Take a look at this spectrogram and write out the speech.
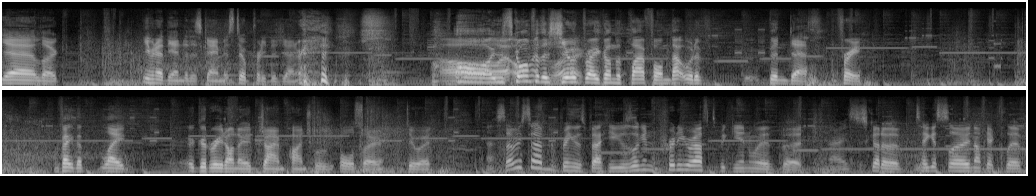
Yeah, look. Even at the end of this game, it's still pretty degenerate. Oh, oh, he's it gone for the shield worked. break on the platform. That would have been death. Free. In fact, the, like a good read on a giant punch will also do it. Uh, So we started to bring this back. He was looking pretty rough to begin with, but you know, he's just got to take it slow, not get clipped.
